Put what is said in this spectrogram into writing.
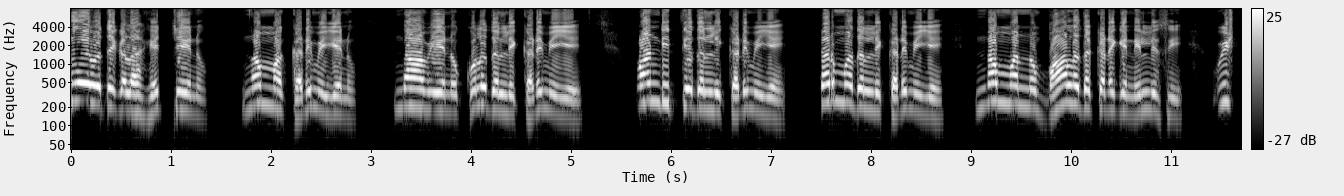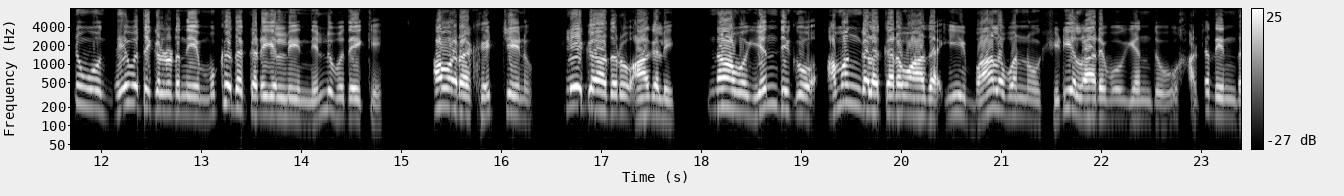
ದೇವತೆಗಳ ಹೆಚ್ಚೇನು ನಮ್ಮ ಕಡಿಮೆಯೇನು, ನಾವೇನು ಕುಲದಲ್ಲಿ ಕಡಿಮೆಯೇ, ಪಾಂಡಿತ್ಯದಲ್ಲಿ ಕಡಿಮೆಯೇ, ಕರ್ಮದಲ್ಲಿ ಕಡಿಮೆಯೇ, ನಮ್ಮನ್ನು ಬಾಲದ ಕಡೆಗೆ ನಿಲ್ಲಿಸಿ, ವಿಷ್ಣುವು ದೇವತೆಗಳೊಡನೆ ಮುಖದ ಕಡೆಯಲ್ಲಿ ನಿಲ್ಲುವುದೇಕೆ? ಅವರ ಹೆಚ್ಚೇನು ಹೇಗಾದರೂ ಆಗಲಿ, ನಾವು ಎಂದಿಗೂ ಅಮಂಗಳಕರವಾದ ಈ ಬಾಲವನ್ನು ಹಿಡಿಯಲಾರೆವು ಎಂದು ಹಠದಿಂದ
